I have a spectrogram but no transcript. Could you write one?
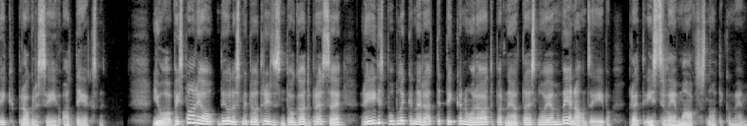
tik progresīvu attieksmi. Jo vispār jau 20. un 30. gadu presē Rīgas publika nereti tika norāta par neattaisnojamu vienaldzību pret izciliem mākslas notikumiem.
